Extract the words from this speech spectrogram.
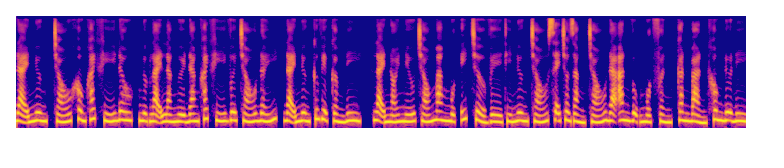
Đại nương, cháu không khách khí đâu, ngược lại là người đang khách khí với cháu đấy, đại nương cứ việc cầm đi, lại nói nếu cháu mang một ít trở về thì nương cháu sẽ cho rằng cháu đã ăn vụng một phần, căn bản không đưa đi,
